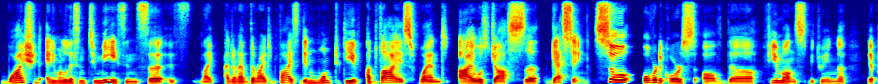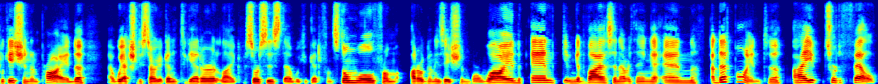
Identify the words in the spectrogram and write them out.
Why should anyone listen to me since uh, it's like I don't have the right advice. Didn't want to give advice when I was just uh, guessing. So over the course of the few months between uh, the application and Pride, uh, we actually started getting together like resources that we could get from Stonewall, from other organizations worldwide, and giving advice and everything. And at that point, uh, I sort of felt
